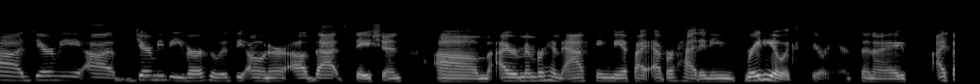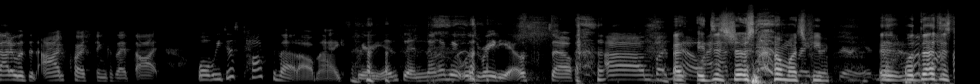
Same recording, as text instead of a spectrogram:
uh, Jeremy uh, Jeremy Beaver, who is the owner of that station. Um, I remember him asking me if I ever had any radio experience, and I I thought it was an odd question because I thought, well, we just talked about all my experience, and none of it was radio. So, um, but no, it just shows how much people. It, well, that just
